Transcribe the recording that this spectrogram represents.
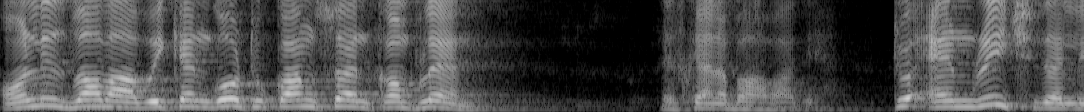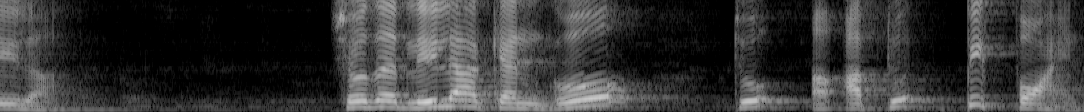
Only this Baba. We can go to Kongso and complain. This kind of Baba there. To enrich the Leela. So that Leela can go to uh, up to peak point.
